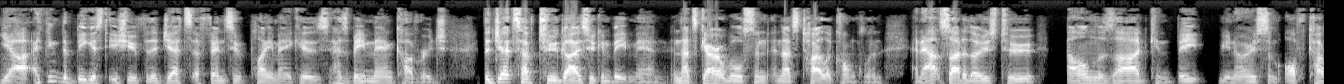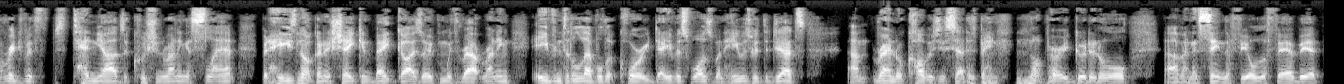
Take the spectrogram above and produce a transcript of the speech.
Yeah, I think the biggest issue for the Jets offensive playmakers has been man coverage. The Jets have two guys who can beat man, and that's Garrett Wilson and that's Tyler Conklin. And outside of those two, Allen Lazard can beat, you know, some off coverage with 10 yards of cushion running a slant, but he's not going to shake and bake guys open with route running, even to the level that Corey Davis was when he was with the Jets. Um, Randall Cobb, as you said, has been not very good at all, um, and has seen the field a fair bit.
